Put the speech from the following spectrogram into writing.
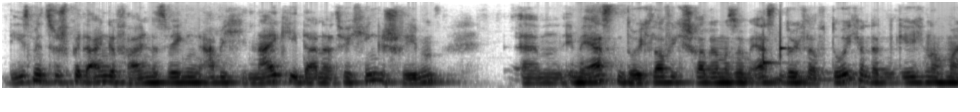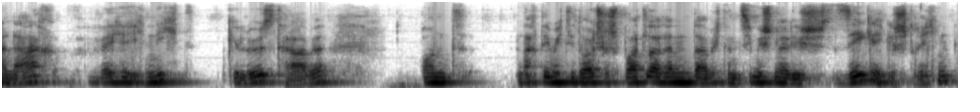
Die ist mir zu spät eingefallen, deswegen habe ich Nike da natürlich hingeschrieben. Ähm, Im ersten Durchlauf. Ich schreibe immer so im ersten Durchlauf durch und dann gehe ich nochmal nach, welche ich nicht gelöst habe. Und nachdem ich die deutsche Sportlerin, da habe ich dann ziemlich schnell die Segel gestrichen,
